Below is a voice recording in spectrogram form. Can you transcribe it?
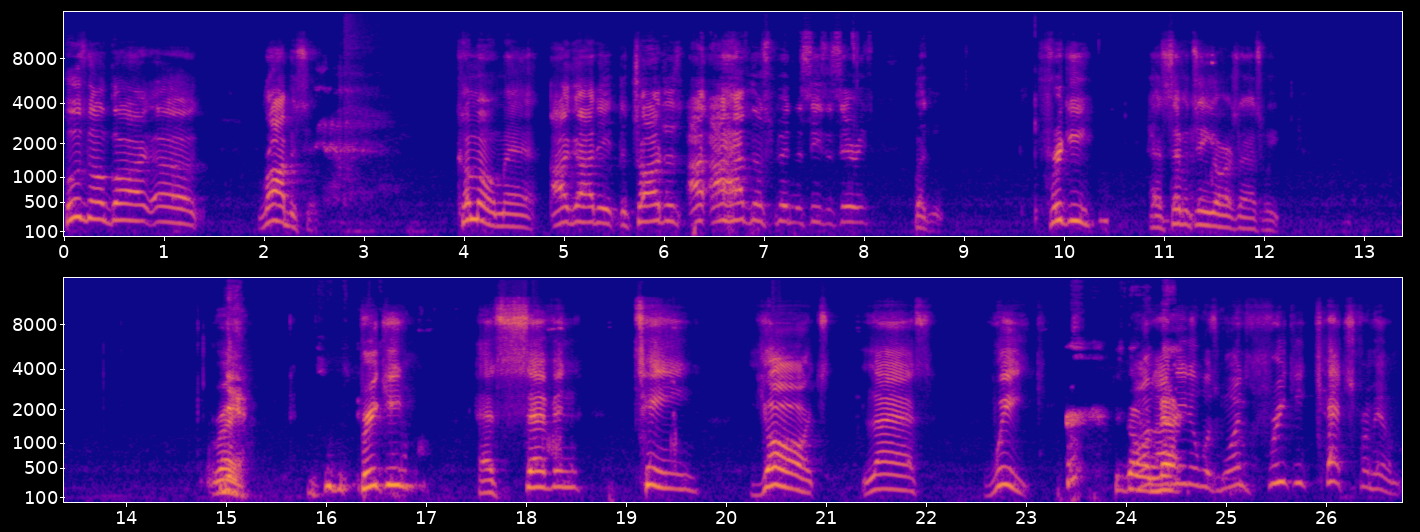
Who's gonna guard uh Robinson? Come on, man. I got it. The Chargers, I, I have them splitting the season series, but Freaky had 17 yards last week. Right. Freaky had 17 yards last week. He's going All I nuts. needed was one freaky catch from him.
